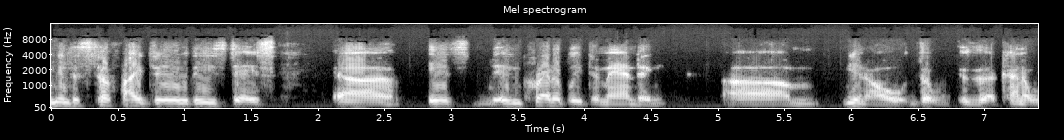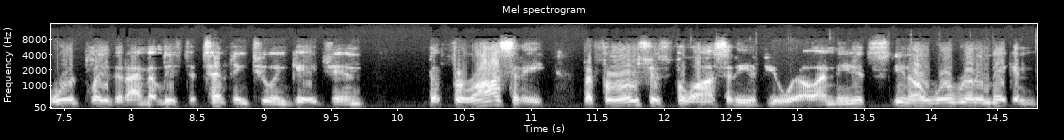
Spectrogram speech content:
I mean, the stuff I do these days uh, is incredibly demanding. Um, you know, the the kind of wordplay that I'm at least attempting to engage in, the ferocity, the ferocious velocity, if you will. I mean, it's you know, we're really making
